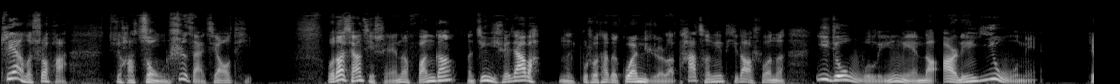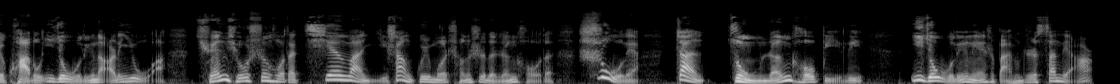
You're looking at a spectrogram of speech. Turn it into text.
这样的说法就好，总是在交替。我倒想起谁呢？樊纲，那经济学家吧，嗯，不说他的官职了。他曾经提到说呢，一九五零年到二零一五年，这个跨度一九五零到二零一五啊，全球生活在千万以上规模城市的人口的数量。占总人口比例，一九五零年是百分之三点二，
